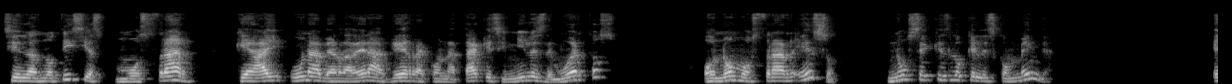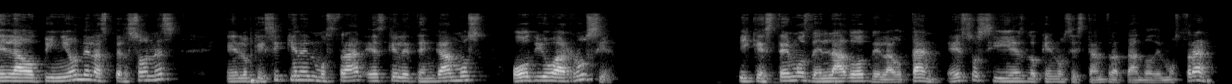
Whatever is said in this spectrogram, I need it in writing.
si en las noticias mostrar que hay una verdadera guerra con ataques y miles de muertos, o no mostrar eso. No sé qué es lo que les convenga. En la opinión de las personas, eh, lo que sí quieren mostrar es que le tengamos odio a Rusia y que estemos del lado de la OTAN. Eso sí es lo que nos están tratando de mostrar,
